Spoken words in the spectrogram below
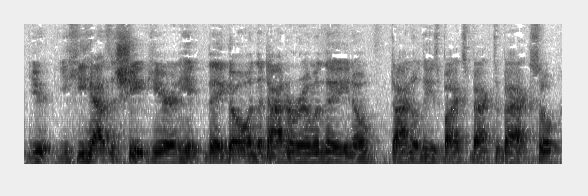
you, he has a sheet here, and he, they go in the dyno room and they, you know, dyno these bikes back to back. So,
